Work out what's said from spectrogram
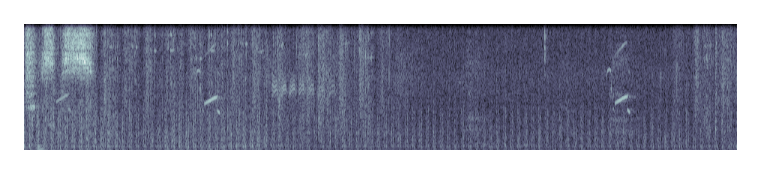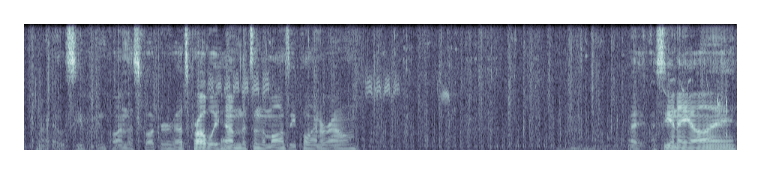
Jesus. Alright, let's see if we can find this fucker. That's probably him that's in the Mozzie flying around. I, I see an AI,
